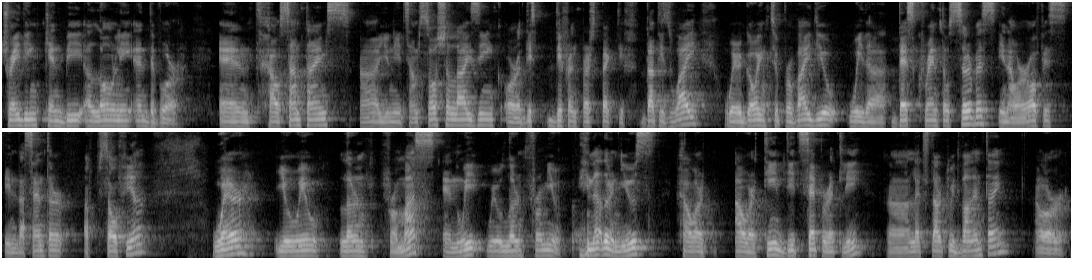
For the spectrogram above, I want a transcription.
Trading can be a lonely endeavor and how sometimes uh, you need some socializing or a different perspective. That is why we're going to provide you with a desk rental service in our office in the center of Sofia, where you will learn from us and we will learn from you. In other news, how our, our team did separately, uh, let's start with Valentine, our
